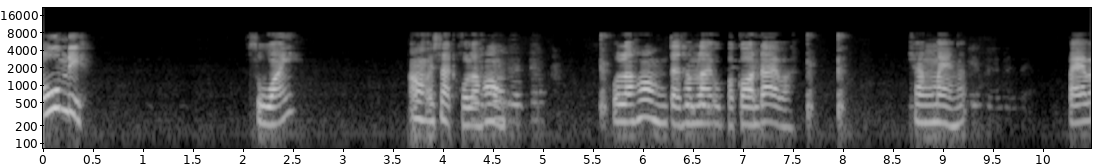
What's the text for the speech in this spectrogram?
ติดติดตุ้มดิ สวยอ้าวไอสัตว์คนละห้อง คนละห้องแต่ทำลายอุปกรณ์ได้วะช่างแม่งอะไปไป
